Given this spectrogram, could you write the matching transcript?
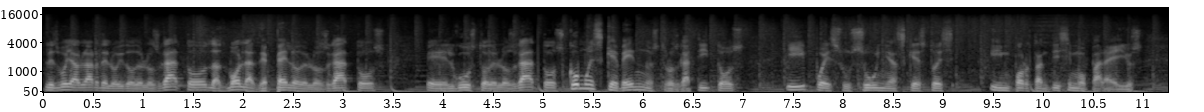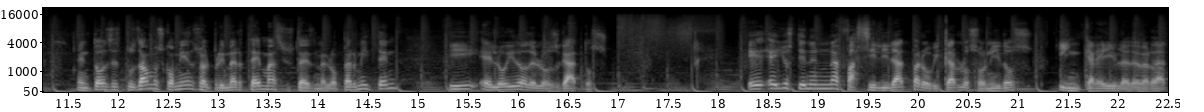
Les voy a hablar del oído de los gatos, las bolas de pelo de los gatos, el gusto de los gatos, cómo es que ven nuestros gatitos y pues sus uñas, que esto es importantísimo para ellos. Entonces, pues damos comienzo al primer tema, si ustedes me lo permiten, y el oído de los gatos. E, ellos tienen una facilidad para ubicar los sonidos increíble, de verdad,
